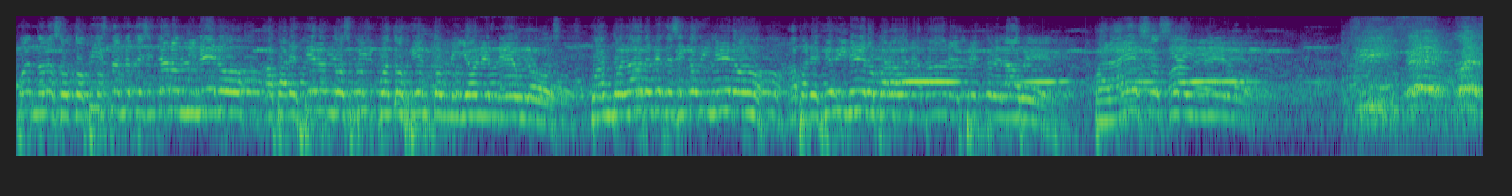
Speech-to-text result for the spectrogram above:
Cuando las autopistas necesitaron dinero, aparecieron 2.400 millones de euros. Cuando el AVE necesitó dinero, apareció dinero para abaratar el precio del AVE. Para eso sí hay dinero. No,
